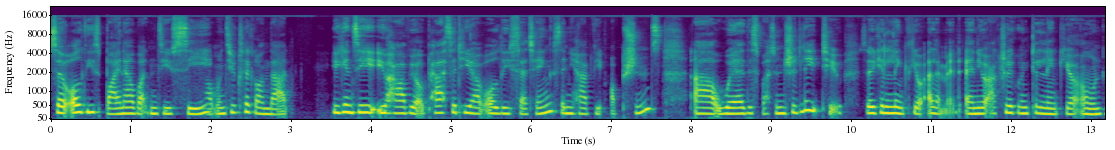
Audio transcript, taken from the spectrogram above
So all these buy now buttons you see once you click on that you can see you have your opacity, you have all these settings, then you have the options uh, where this button should lead to. So you can link your element and you're actually going to link your own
